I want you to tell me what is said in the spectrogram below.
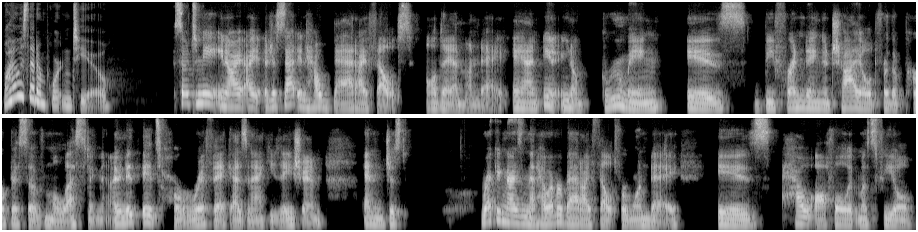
Why was that important to you? So to me, you know, I, I just sat in how bad I felt all day on Monday, and you know, you know, grooming is befriending a child for the purpose of molesting them. I mean, it, it's horrific as an accusation, and just recognizing that, however bad I felt for one day, is how awful it must feel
